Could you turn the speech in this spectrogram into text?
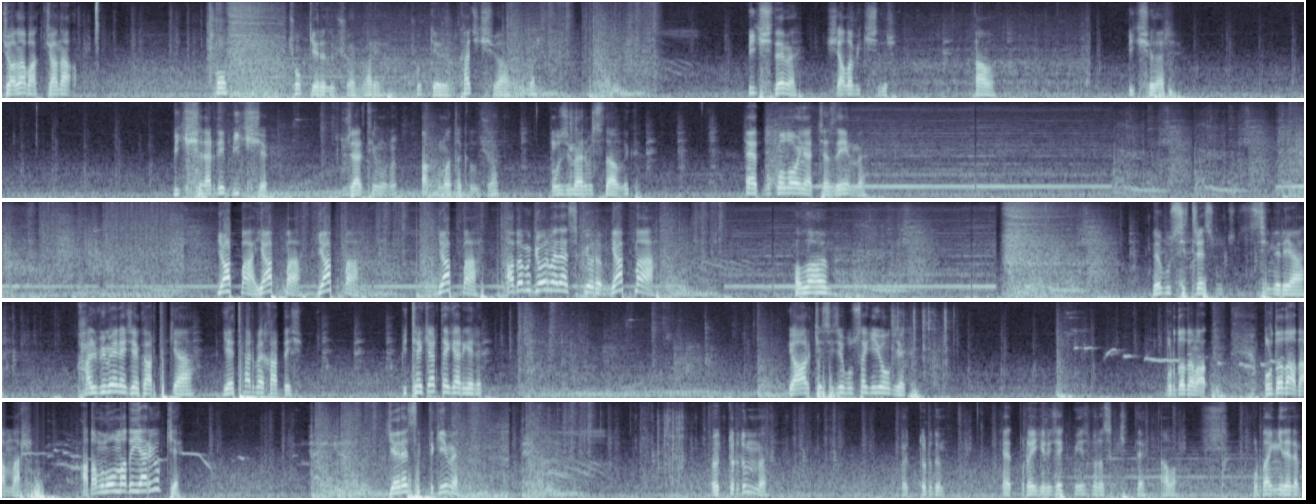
Cana bak cana. Of. Çok gerildim şu an var ya. Çok gerildim. Kaç kişi var bunlar? Bir kişi değil mi? İnşallah bir kişidir. Tamam. Bir kişiler. Bir kişiler değil bir kişi. Düzelteyim onu. Aklıma takıldı şu an. Uzi mermisi de aldık. Evet bu kolu oynatacağız değil mi? Yapma yapma yapma. Yapma. Adamı görmeden sıkıyorum. Yapma. Allah'ım. Ne bu stres bu sinir ya. Kalbime inecek artık ya. Yeter be kardeşim. Bir teker teker gelin. Bir ağır kesici bulsak iyi olacak. Burada da mı? Burada da adam var. Adamın olmadığı yer yok ki. Yere sıktık iyi mi? Öttürdün mü? Öttürdüm. Evet buraya girecek miyiz? Burası kilitli. Tamam. Buradan gidelim.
